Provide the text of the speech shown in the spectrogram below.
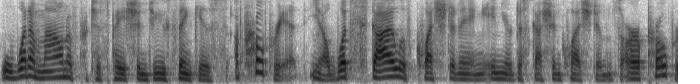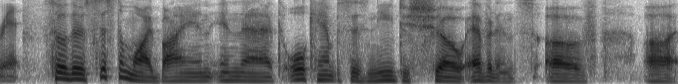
well, what amount of participation do you think is appropriate? You know, what style of questioning in your discussion questions are appropriate? So there's system-wide buy-in in that all campuses need to show evidence of uh,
